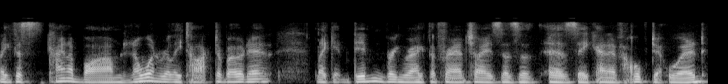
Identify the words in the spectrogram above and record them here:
Like this kind of bombed. No one really talked about it. Like it didn't bring back the franchise as a, as they kind of hoped it would.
